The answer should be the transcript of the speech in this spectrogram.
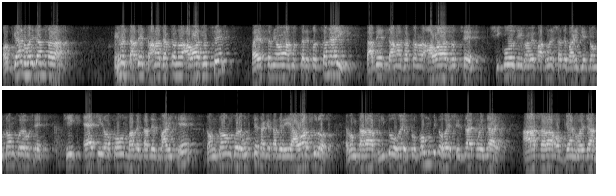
অজ্ঞান হয়ে যান তারা। তাদের দানা ঝাপটানোর আওয়াজ হচ্ছে তাদের দানা ঝাপটানোর আওয়াজ হচ্ছে, শিকল যেভাবে পাথরের সাথে বাড়ি গিয়ে টং টং করে ওঠে ঠিক একই রকম ভাবে তাদের বাড়িকে টং টং করে উঠতে থাকে তাদের এই আওয়াজগুলো এবং তারা ভীত হয়ে, প্রকম্পিত হয়ে সেজদায় পড়ে যায় আর তারা অজ্ঞান হয়ে যান।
